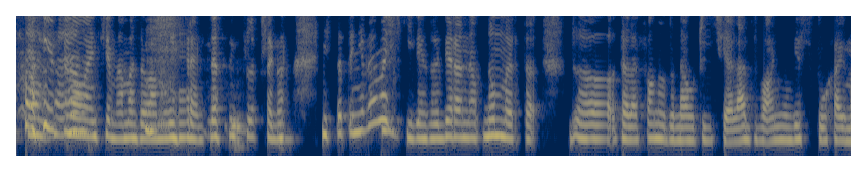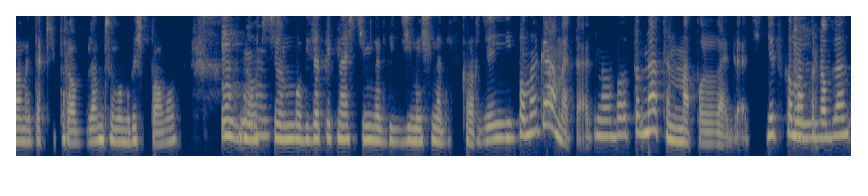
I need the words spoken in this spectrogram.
I w tym momencie mama załamuje ręce, nic lepszego niestety nie wymyśli, więc wybiera numer do, do telefonu do nauczyciela, dzwoni, mówi słuchaj, mamy taki problem, czy mógłbyś pomóc? Mhm. Nauczyciel mówi za 15 minut widzimy się na Discordzie i pomagamy, tak? No bo to na tym ma polegać. Dziecko ma mhm. problem,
